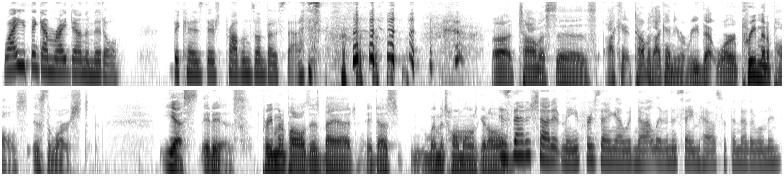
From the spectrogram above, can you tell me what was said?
Why do you think I'm right down the middle? Because there's problems on both sides. Uh, Thomas says, I can't, Thomas, I can't even read that word. Premenopause is the worst. Yes, it is. Premenopause is bad. It does, women's hormones get all. Is that a shot at me for saying I would not live in the same house with another woman?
